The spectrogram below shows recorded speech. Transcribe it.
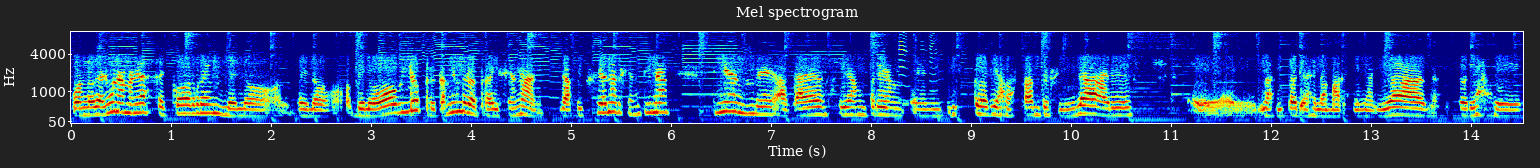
cuando de alguna manera se corren de lo, de, lo, de lo obvio, pero también de lo tradicional. La ficción argentina tiende a caer siempre en, historias bastante similares, eh, las historias de la marginalidad, las historias de,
